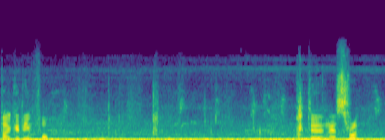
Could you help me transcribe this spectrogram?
targeting for. To the next run.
